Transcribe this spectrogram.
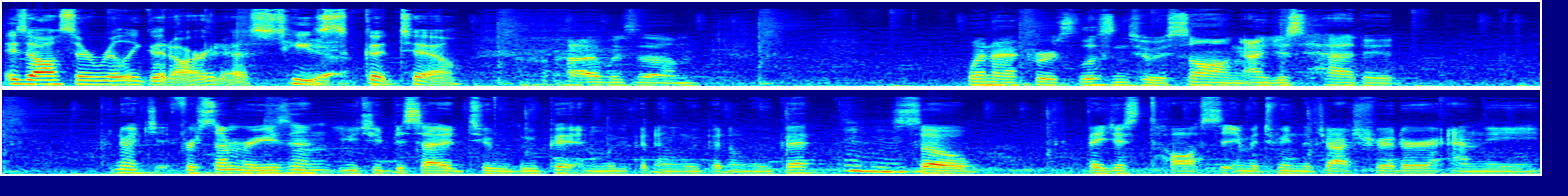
is also a really good artist. He's Yeah. good too. I was um when I first listened to his song, I just had it for some reason YouTube decided to loop it and loop it and loop it and loop it. Mhm. So they just tossed it in between the Josh Ritter and the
